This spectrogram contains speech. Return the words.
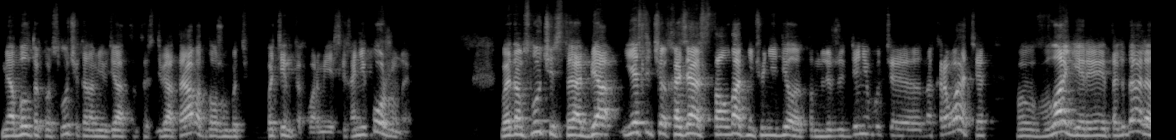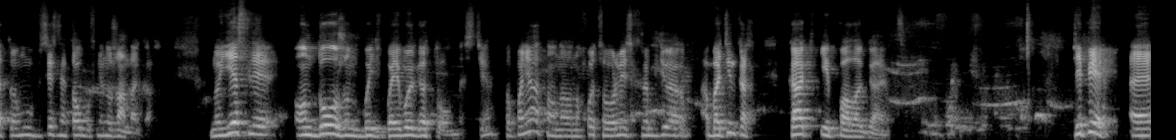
У меня был такой случай, когда мне в 9, то есть 9 ава должен быть в ботинках в армейских, они кожаные. В этом случае, если, обя... если хозяин, солдат ничего не делает, там лежит где-нибудь э, на кровати, в лагере и так далее, то ему, естественно, эта обувь не нужна на ногах. Но если он должен быть в боевой готовности, то понятно, он находится в армейских ботинках, как и полагается. Теперь, э,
